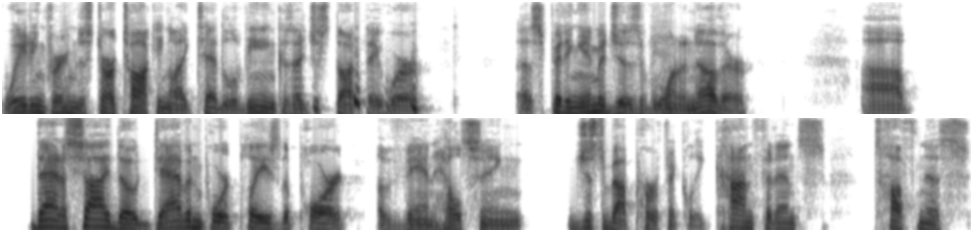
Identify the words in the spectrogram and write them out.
waiting for him to start talking like Ted Levine because I just thought they were uh, spitting images of one another. Uh, that aside, though, Davenport plays the part of Van Helsing just about perfectly. Confidence, toughness,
